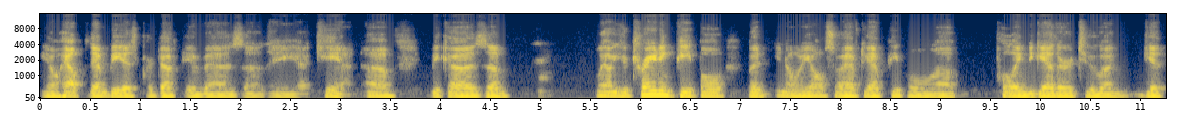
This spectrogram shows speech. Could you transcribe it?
you know, help them be as productive as uh, they uh, can. Um, because, um, well, you're training people, but you know, you also have to have people pulling together to uh, get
